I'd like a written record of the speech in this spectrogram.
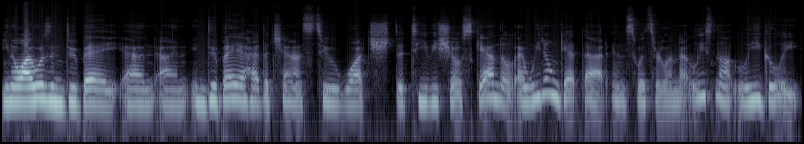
you know, I was in Dubai, and, and in Dubai I had the chance to watch the TV show Scandal, and we don't get that in Switzerland, at least not legally.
